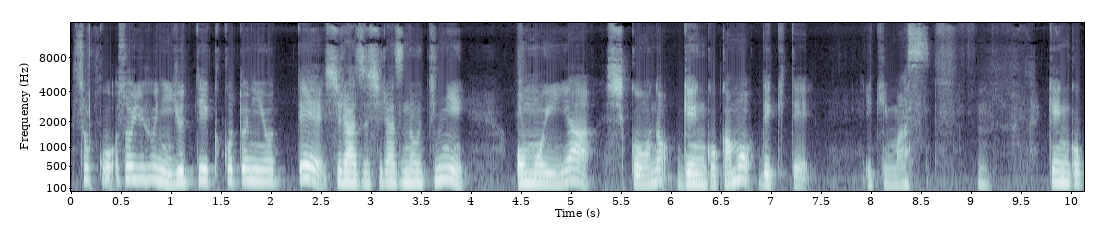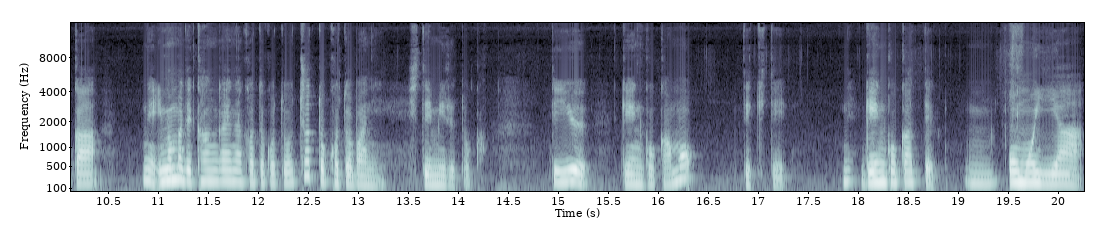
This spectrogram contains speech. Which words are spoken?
そこ、そういうふうに言っていくことによって、知らず知らずのうちに思いや思考の言語化もできていきます。うん、言語化、ね、今まで考えなかったことをちょっと言葉にしてみるとかっていう言語化もできて、ね、言語化って、うん、思いや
